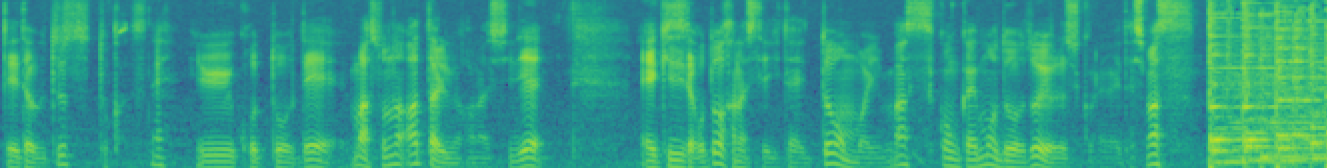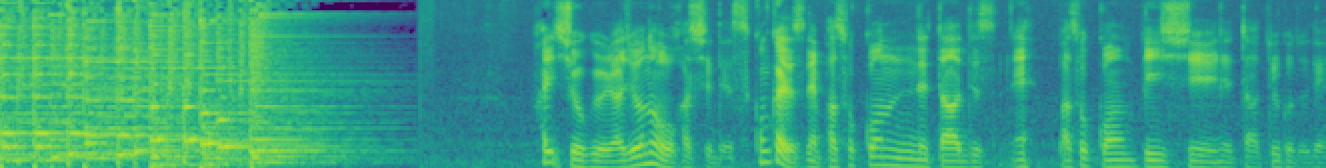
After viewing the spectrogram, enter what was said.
データを移すとかですね、いうことで、まあそのあたりの話で、えー気づいたことを話していきたいと思います。今回もどうぞよろしくお願いいたします。はい、四国ラジオの大橋です。今回ですね、パソコンネタですね。パソコン PC ネタということで、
